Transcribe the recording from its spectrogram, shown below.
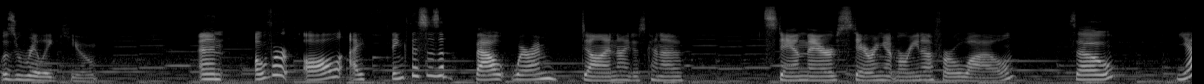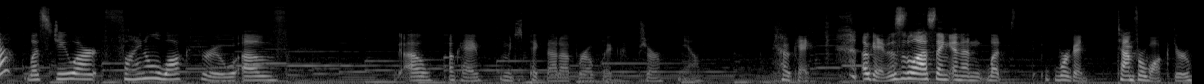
was really cute. And overall, I think this is about where I'm done. I just kind of stand there staring at Marina for a while. So, yeah, let's do our final walkthrough of... Oh, okay. Let me just pick that up real quick. Sure, yeah. Okay. Okay, this is the last thing, and then let's... We're good. Time for walkthrough.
